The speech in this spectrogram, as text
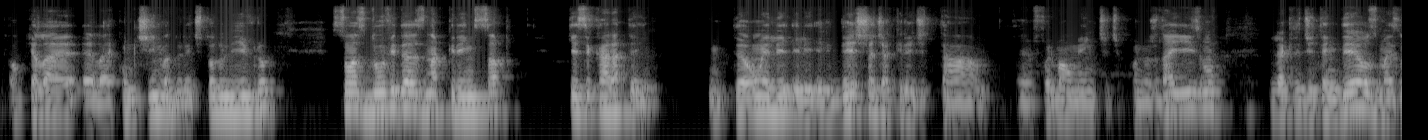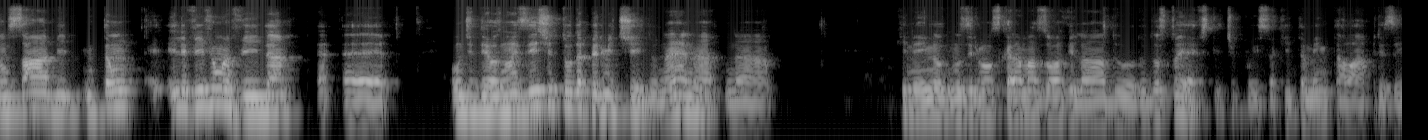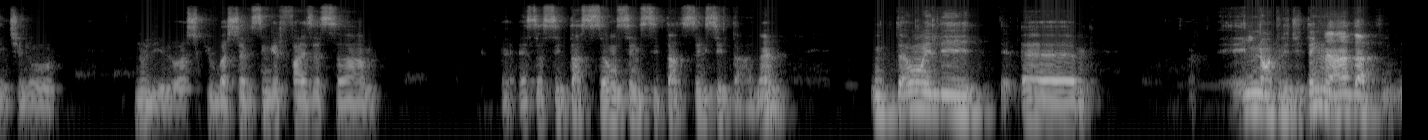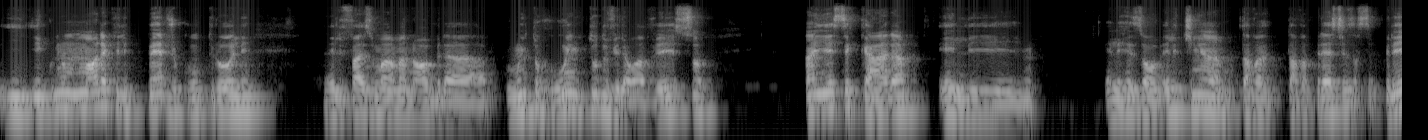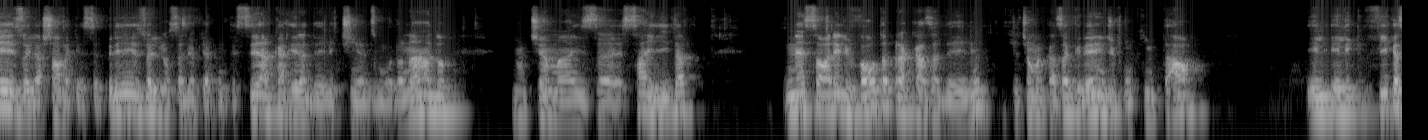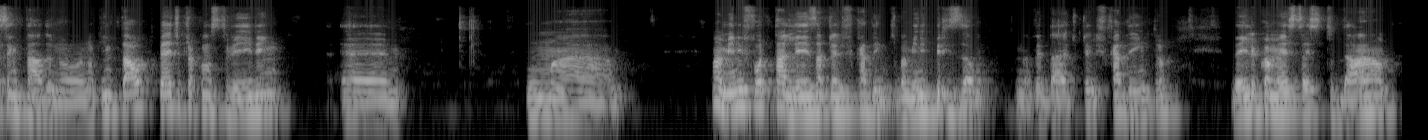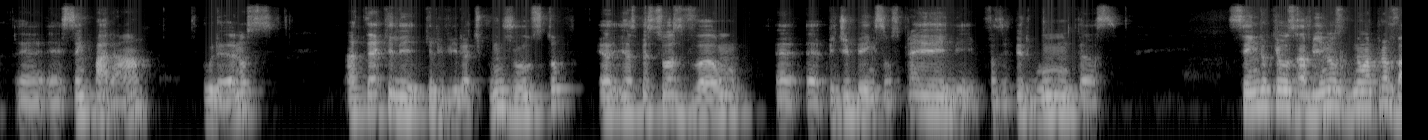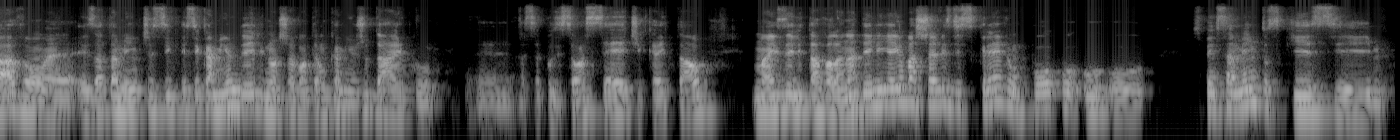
ou que ela é, ela é contínua durante todo o livro, são as dúvidas na crença que esse cara tem. Então, ele, ele, ele deixa de acreditar é, formalmente tipo, no judaísmo, ele acredita em Deus, mas não sabe. Então, ele vive uma vida onde Deus não existe, tudo é permitido, né? Na, na que nem no, nos Irmãos Karamazov lá do, do Dostoiévski. Tipo, isso aqui também está lá presente no, no livro. Eu acho que o Bashev Singer faz essa essa citação sem citar, sem citar, né? Então ele é, ele não acredita em nada e, e numa hora que ele perde o controle, ele faz uma manobra muito ruim, tudo vira ao avesso. Aí esse cara, ele ele resolve, ele tinha tava tava prestes a ser preso, ele achava que ia ser preso, ele não sabia o que ia acontecer, a carreira dele tinha desmoronado, não tinha mais é, saída. Nessa hora ele volta para a casa dele, que tinha uma casa grande com quintal, ele, ele fica sentado no, no quintal, pede para construírem é, uma, uma mini fortaleza para ele ficar dentro, uma mini prisão, na verdade, para ele ficar dentro. Daí ele começa a estudar é, é, sem parar, por anos, até que ele, que ele vira tipo um justo, e, e as pessoas vão é, é, pedir bênçãos para ele, fazer perguntas, sendo que os rabinos não aprovavam é, exatamente esse, esse caminho dele, não achavam até um caminho judaico, é, essa posição ascética e tal, mas ele estava lá na dele, e aí o Bashevis descreve um pouco o, o, os pensamentos que esse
